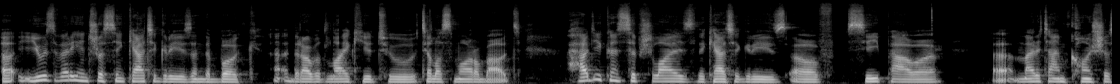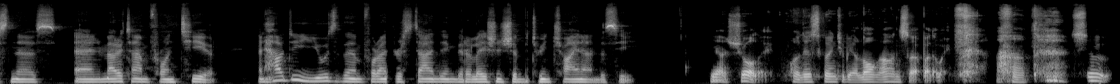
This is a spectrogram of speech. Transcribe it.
Uh, use very interesting categories in the book uh, that I would like you to tell us more about. How do you conceptualize the categories of sea power, uh, maritime consciousness, and maritime frontier? And how do you use them for understanding the relationship between China and the sea? Yeah, surely. Well, this is going to be a long answer, by the way. Uh, so,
